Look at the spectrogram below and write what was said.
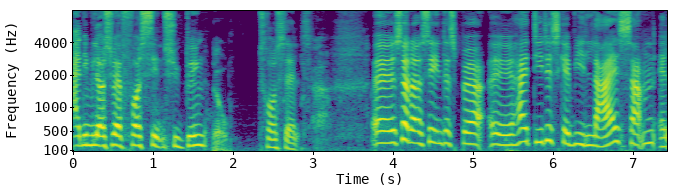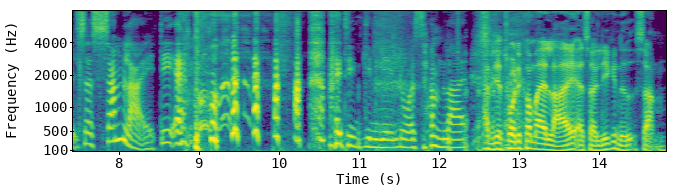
Ej, det ville også være for sindssygt, ikke? jo. Trods alt. Øh, så er der også en, der spørger, øh, hej Ditte, skal vi lege sammen? Altså samleje. Det er på... Ej, det er et genialt ord, samleje. Jeg tror, det kommer af lege, altså at ligge ned sammen.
